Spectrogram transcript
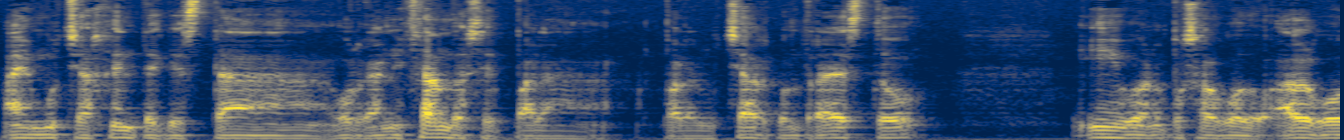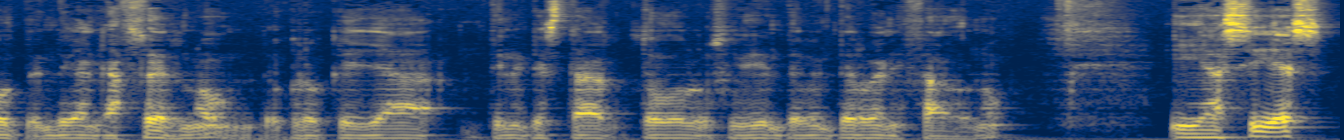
hay mucha gente que está organizándose para, para luchar contra esto y bueno, pues algo, algo tendrían que hacer, ¿no? Yo creo que ya tiene que estar todo lo suficientemente organizado, ¿no? Y así es,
